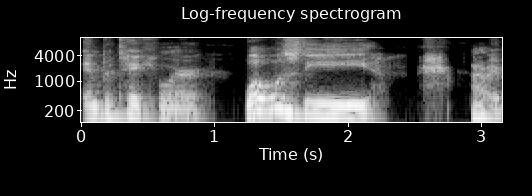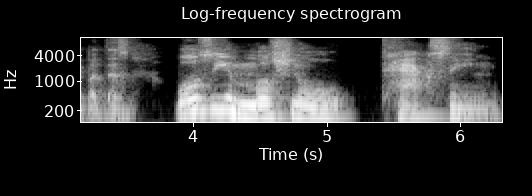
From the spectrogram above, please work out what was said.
in particular, what was the how do I put this? What was the emotional taxing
